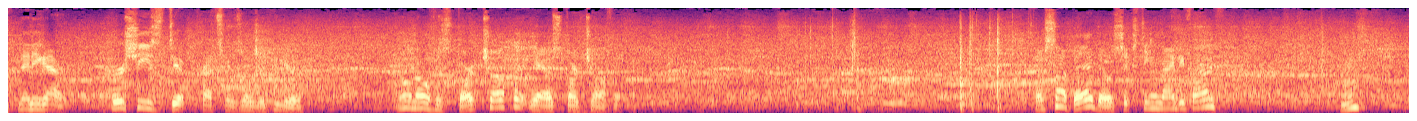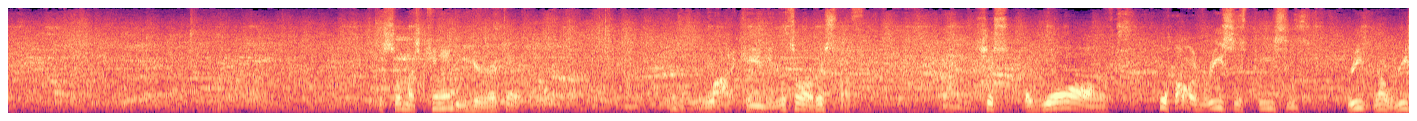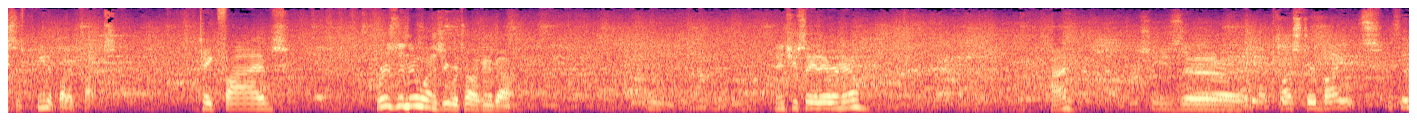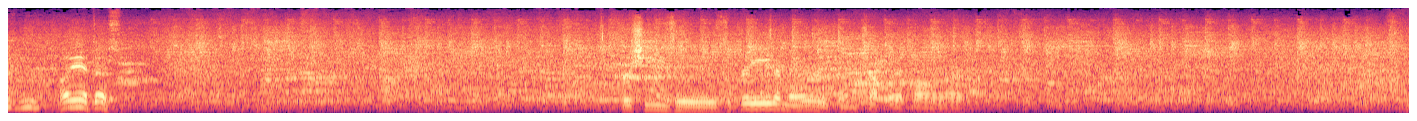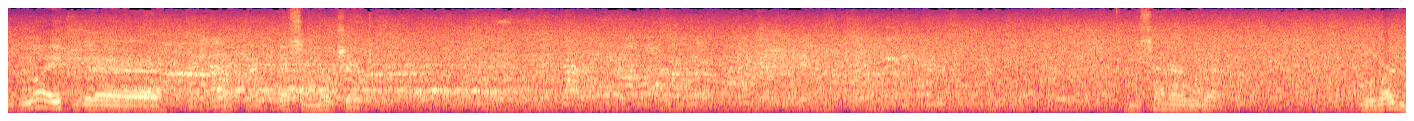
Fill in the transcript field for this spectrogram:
And then you got Hershey's Dip Pretzels over here. I don't know if it's dark chocolate. Yeah, it's dark chocolate. That's not bad though, $16.95. Hmm? There's so much candy here, I thought. There's a lot of candy. What's all this stuff? It's just a wall, wall of Reese's Pieces. Re no, Reese's Peanut Butter Cups. Take fives. Where's the new ones you were talking about? Didn't you say they were new? Huh? Hershey's uh, cluster bites. Oh yeah, it does. Hershey's is the great American chocolate bar. If you'd like, you get a. That, that's some milkshake. In the center, we got a little garden.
